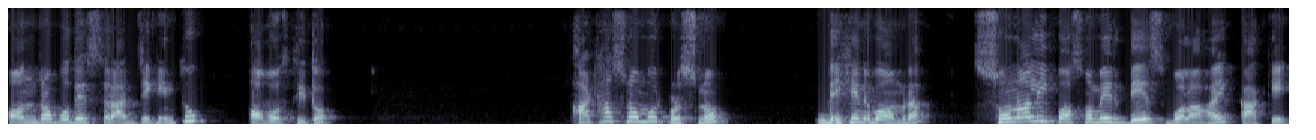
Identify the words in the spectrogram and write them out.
অন্ধ্রপ্রদেশ রাজ্যে কিন্তু অবস্থিত। আঠাশ নম্বর প্রশ্ন, দেখে নেব আমরা, সোনালী পশমের দেশ বলা হয় কাকে?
